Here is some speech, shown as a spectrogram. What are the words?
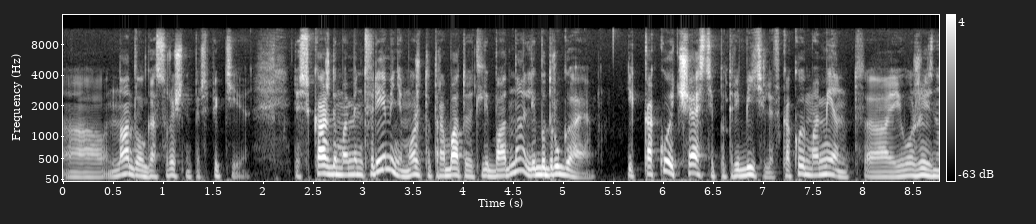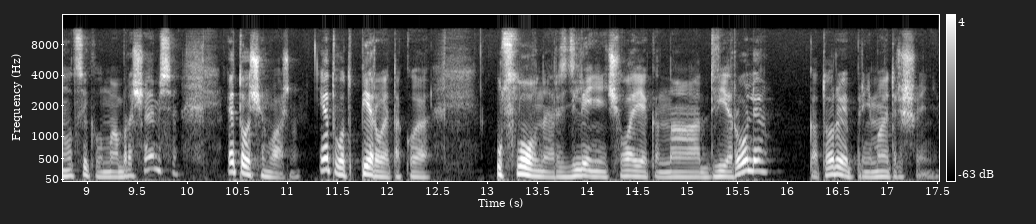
на долгосрочной перспективе. То есть в каждый момент времени может отрабатывать либо одна, либо другая. И к какой части потребителя, в какой момент э, его жизненного цикла мы обращаемся, это очень важно. Это вот первое такое условное разделение человека на две роли, которые принимают решения.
